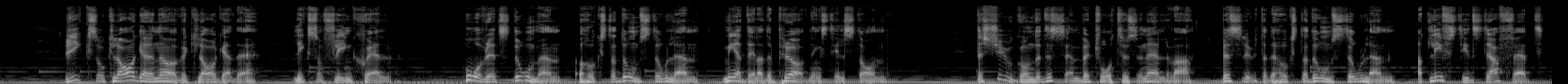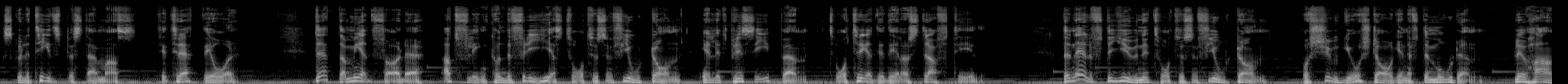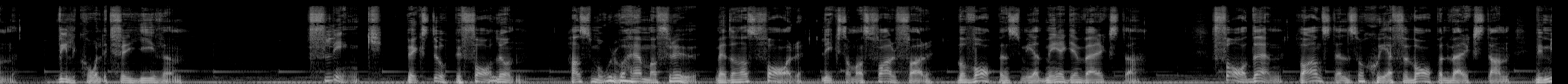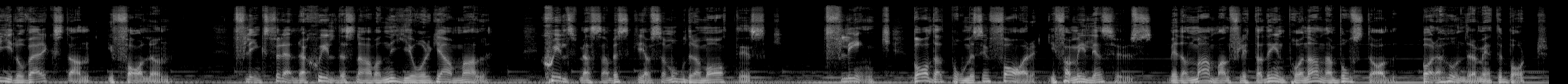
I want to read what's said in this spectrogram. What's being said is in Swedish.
Riksåklagaren överklagade, liksom Flink själv. Hovrättsdomen och Högsta domstolen meddelade prövningstillstånd. Den 20 december 2011 beslutade Högsta domstolen att livstidsstraffet skulle tidsbestämmas till 30 år. Detta medförde att Flink kunde friges 2014 enligt principen två tredjedelar strafftid. Den 11 juni 2014, på 20-årsdagen efter morden, blev han villkorligt frigiven. Flink växte upp i Falun. Hans mor var hemmafru medan hans far, liksom hans farfar, var vapensmed med egen verkstad. Fadern var anställd som chef för vapenverkstan vid Miloverkstan i Falun. Flinks föräldrar skildes när han var nio år gammal. Skilsmässan beskrevs som odramatisk. Flink valde att bo med sin far i familjens hus medan mamman flyttade in på en annan bostad bara 100 meter bort.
